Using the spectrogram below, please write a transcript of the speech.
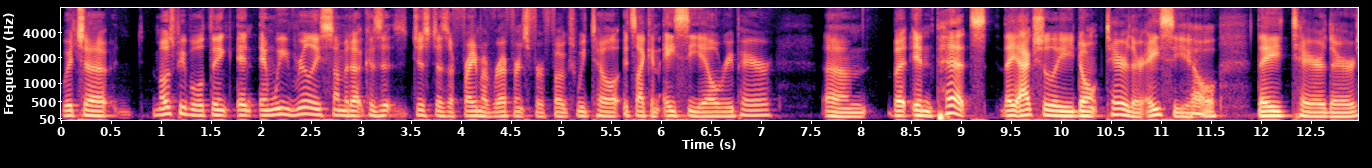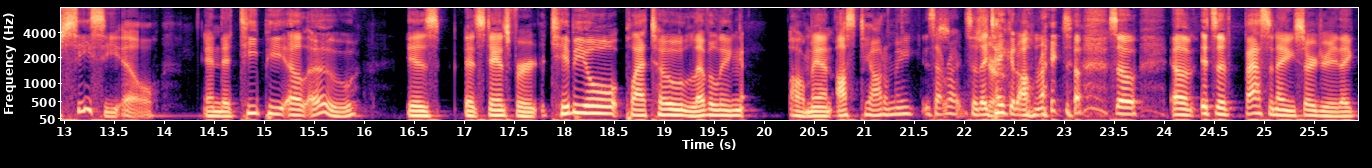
which uh, most people think, and, and we really sum it up because it's just as a frame of reference for folks. We tell it's like an ACL repair. Um, but in pets, they actually don't tear their ACL; they tear their CCL and the TPLO is it stands for tibial plateau leveling. Oh man, osteotomy is that right? So they sure. take it on, right? So, so um, it's a fascinating surgery. They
